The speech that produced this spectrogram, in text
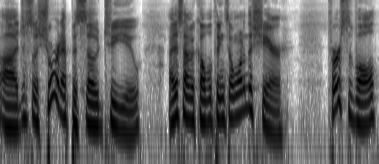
uh, just a short episode to you. I just have a couple things I wanted to share. First of all,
